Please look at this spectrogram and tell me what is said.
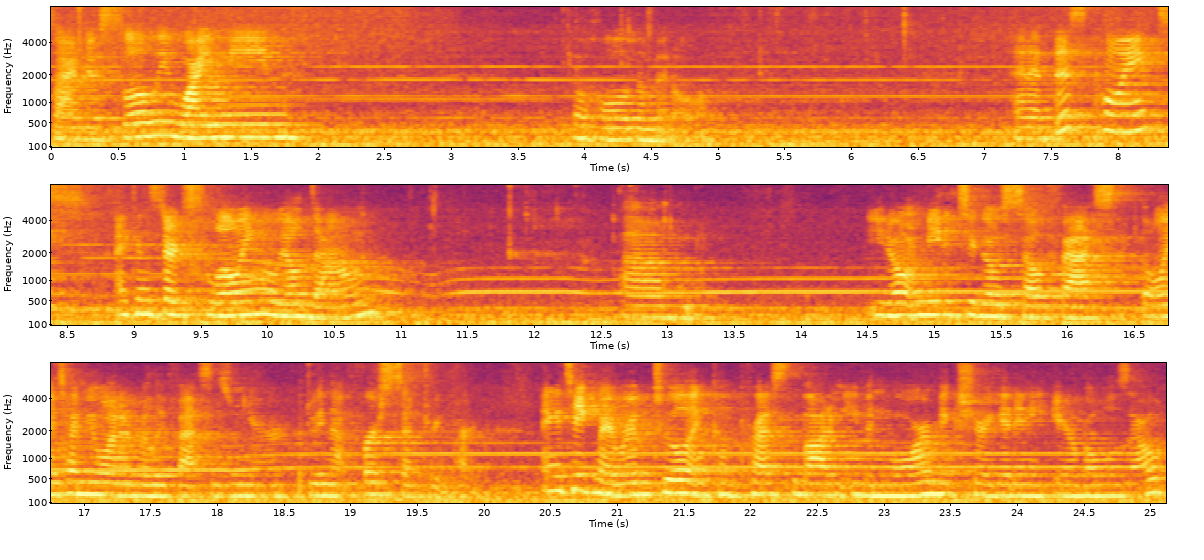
So I'm just slowly widening the hole in the middle. And at this point, I can start slowing the wheel down. Um, you don't need it to go so fast. The only time you want it really fast is when you're doing that first centering part. I can take my rib tool and compress the bottom even more, make sure I get any air bubbles out.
